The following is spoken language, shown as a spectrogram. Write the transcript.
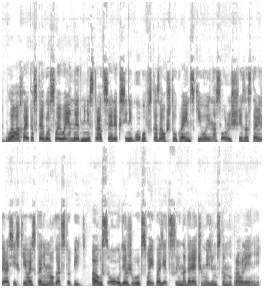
Глава Харьковской областной военной администрации Олег Синегубов сказал, что украинские военнослужащие заставили российские войска немного отступить, а ВСУ удерживают свои позиции на горячем Изюмском направлении.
